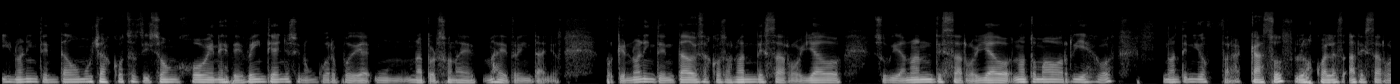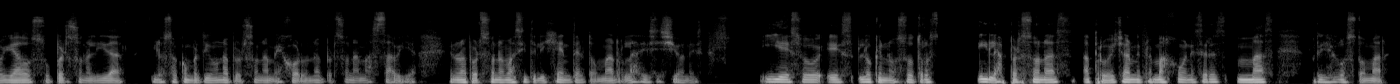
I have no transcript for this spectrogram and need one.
y no han intentado muchas cosas y son jóvenes de 20 años en un cuerpo de un- una persona de más de 30 años, porque no han intentado esas cosas, no han desarrollado su vida, no han desarrollado, no han tomado riesgos, no han tenido fracasos, los cuales ha desarrollado su personalidad y los ha convertido en una persona mejor, en una persona más sabia, en una persona más inteligente al tomar las decisiones. Y eso es lo que nosotros y las personas aprovechar mientras más jóvenes eres, más riesgos tomar.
